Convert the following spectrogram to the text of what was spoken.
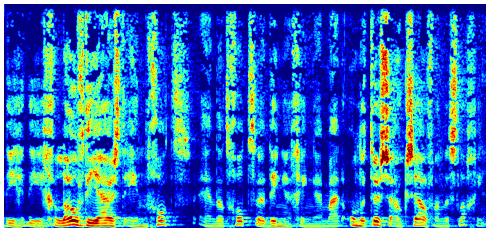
die, die geloofden juist in God en dat God dingen ging, maar ondertussen ook zelf aan de slag ging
